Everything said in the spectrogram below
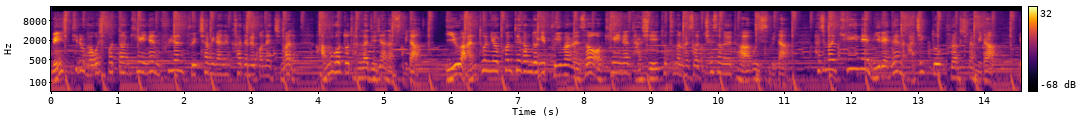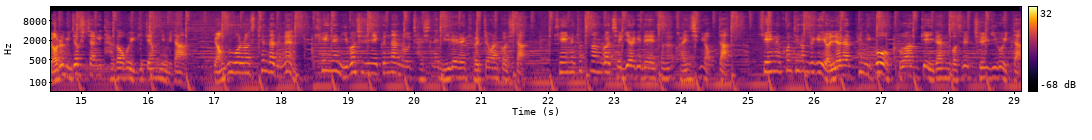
맨시티로 가고 싶었던 케인은 훈련 불참이라는 카드를 꺼냈지만 아무것도 달라지지 않았습니다. 이후 안토니오 콘테 감독이 부임하면서 케인은 다시 토트넘에서 최선을 다하고 있습니다. 하지만 케인의 미래는 아직도 불확실합니다. 여름 이적 시장이 다가오고 있기 때문입니다. 영국 언론 스탠다드는 케인은 이번 시즌이 끝난 후 자신의 미래를 결정할 것이다. 케인은 토트넘과 재계약에 대해서는 관심이 없다. 케인은 콘테 감독의 열렬한 팬이고 그와 함께 일하는 것을 즐기고 있다.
